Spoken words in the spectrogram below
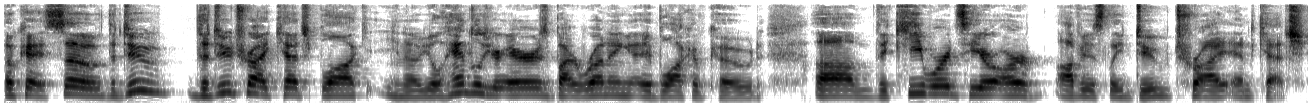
Okay, so the do the do try catch block, you know, you'll handle your errors by running a block of code. Um, the keywords here are obviously do, try, and catch.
